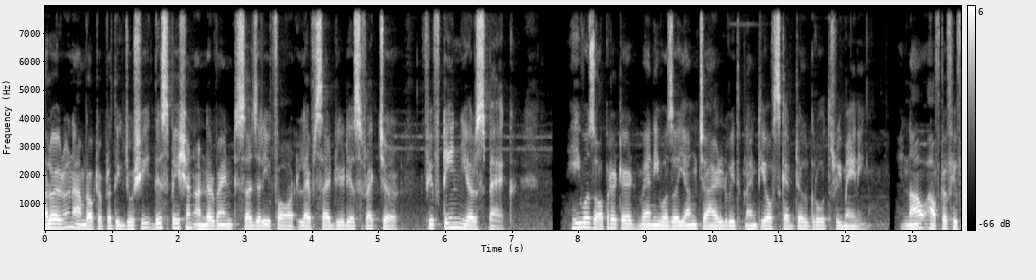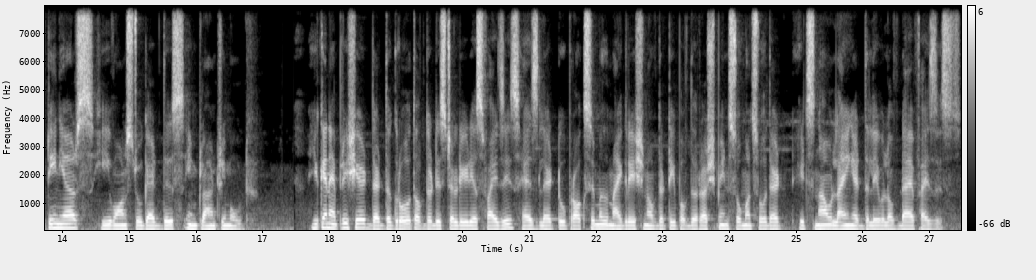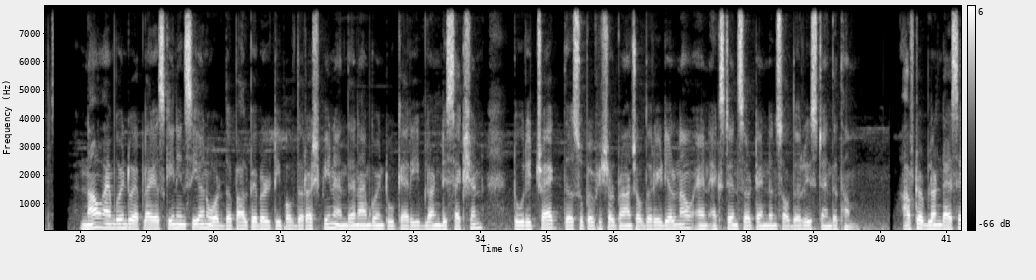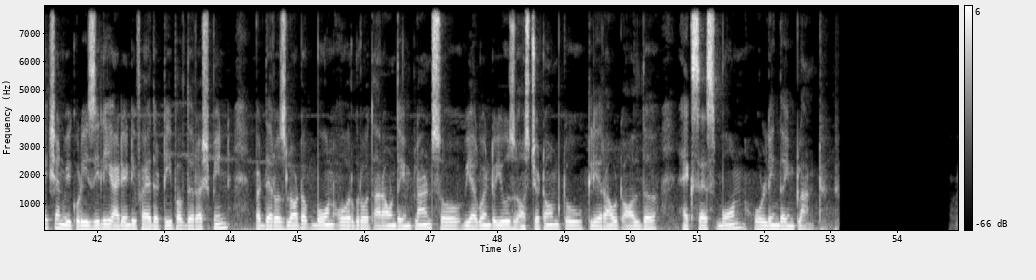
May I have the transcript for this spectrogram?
Hello everyone, I am Dr. Prateek Joshi. This patient underwent surgery for left side radius fracture 15 years back. He was operated when he was a young child with plenty of skeletal growth remaining. Now after 15 years, he wants to get this implant removed. You can appreciate that the growth of the distal radius physis has led to proximal migration of the tip of the rush pin so much so that it's now lying at the level of diaphysis. Now I am going to apply a skin incision over the palpable tip of the rush pin and then I am going to carry blunt dissection to retract the superficial branch of the radial nerve and extensor tendons of the wrist and the thumb. After blunt dissection we could easily identify the tip of the rush pin but there was a lot of bone overgrowth around the implant so we are going to use osteotome to clear out all the excess bone holding the implant.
